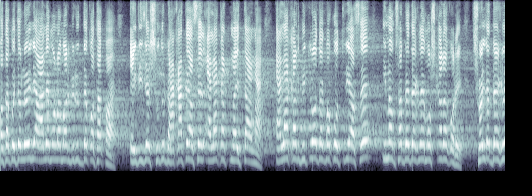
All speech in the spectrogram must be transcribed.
কথা কইতে লইলে আলেম ওলামার বিরুদ্ধে কথা কয়। এইটি যে শুধু ঢাকাতে আছে, এলাকাত নাই তা না। এলাকার ভিতরেও দেখবা কত্রী আছে, ইমাম সাহেবরে দেখলে মস্কারা করে। শরীরটা দেখলে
